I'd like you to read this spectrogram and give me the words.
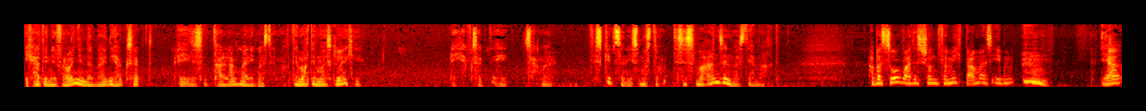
Ich hatte eine Freundin dabei, die hat gesagt, ey, das ist total langweilig, was der macht. Der macht immer das Gleiche. Ich habe gesagt, ey, sag mal, das gibt's doch nicht. Das, muss doch, das ist Wahnsinn, was der macht. Aber so war das schon für mich damals eben, ja,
